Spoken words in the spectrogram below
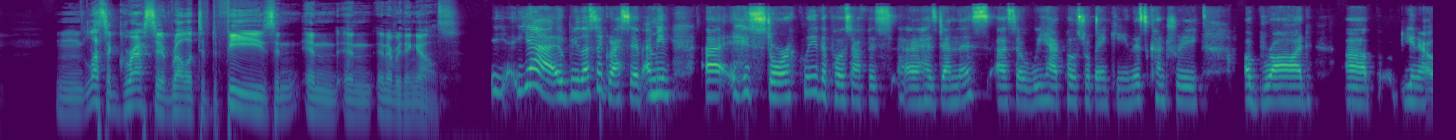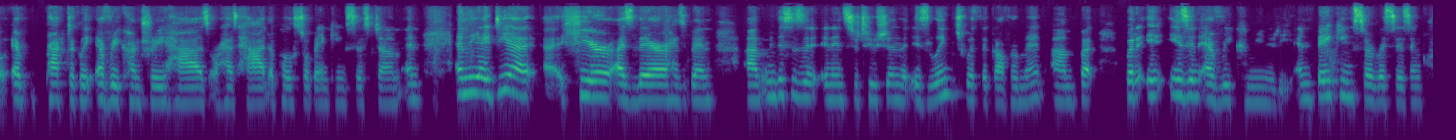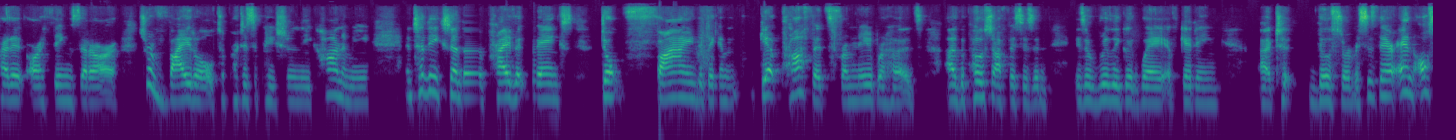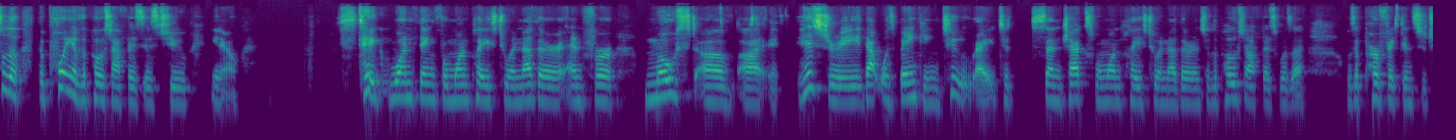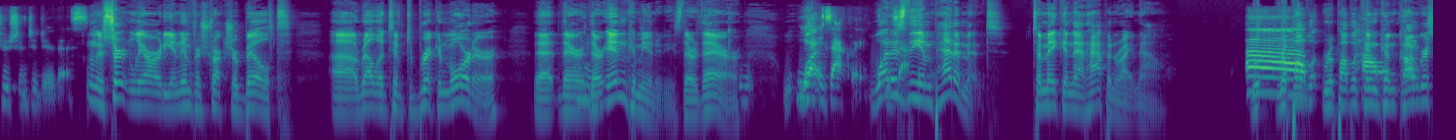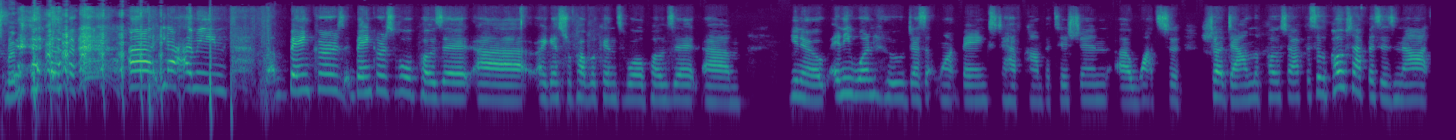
mm, less aggressive relative to fees and and and, and everything else yeah, it would be less aggressive. I mean, uh, historically, the post office uh, has done this. Uh, so we had postal banking in this country, abroad. Uh, you know, ev- practically every country has or has had a postal banking system, and and the idea uh, here, as there has been, um, I mean, this is a, an institution that is linked with the government, um, but but it is in every community, and banking services and credit are things that are sort of vital to participation in the economy, and to the extent that the private banks don't find that they can get profits from neighborhoods, uh, the post office is an, is a really good way of getting uh, to those services there. And also the, the point of the post office is to, you know, take one thing from one place to another. And for most of uh, history, that was banking too, right? To send checks from one place to another. And so the post office was a was a perfect institution to do this. And there's certainly already an infrastructure built uh, relative to brick and mortar that they're mm-hmm. they're in communities. They're there. What, yeah, exactly. What exactly. is the impediment to making that happen right now? Uh, Repub- Republican con- congressman? uh, yeah, I mean, bankers bankers will oppose it. Uh, I guess Republicans will oppose it. Um, you know, anyone who doesn't want banks to have competition uh, wants to shut down the post office. So the post office is not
